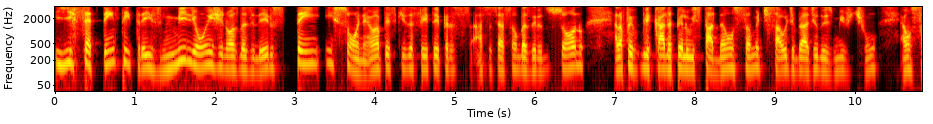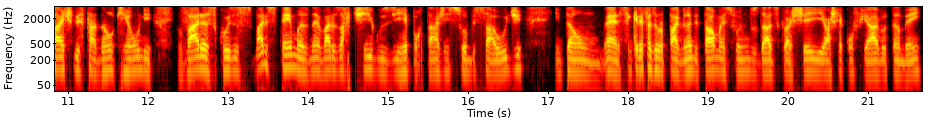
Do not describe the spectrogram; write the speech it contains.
E 73 milhões de nós brasileiros têm insônia. É uma pesquisa feita pela Associação Brasileira do Sono. Ela foi publicada pelo Estadão Summit Saúde Brasil 2021. É um site do Estadão que reúne várias coisas, vários temas, né, vários artigos e reportagens sobre saúde. Então, é, sem querer fazer propaganda e tal, mas foi um dos dados que eu achei e acho que é confiável também.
